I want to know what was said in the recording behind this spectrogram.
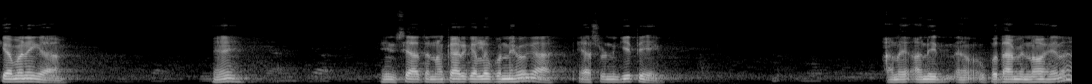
क्या बनेगा? हैं? हिंसा तो नकार का लोप नहीं होगा? या सुन गीते? उपधा में न है ना?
